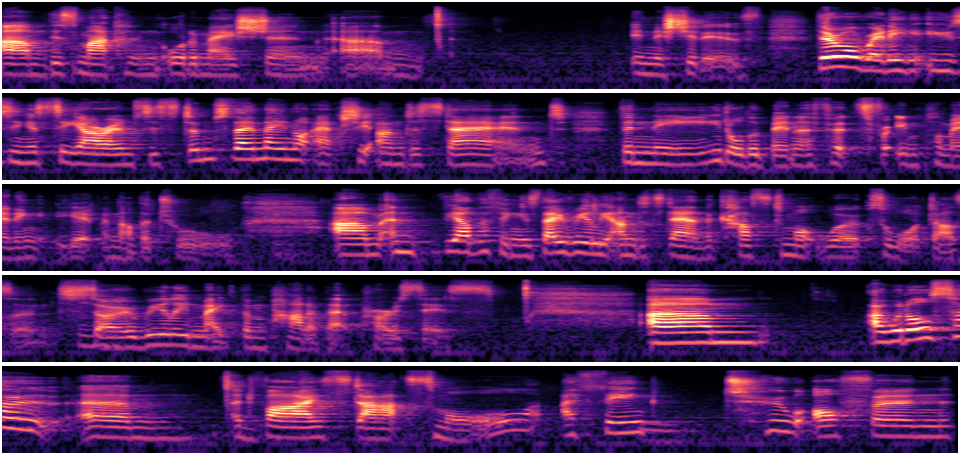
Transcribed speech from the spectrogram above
um, this marketing automation um, initiative. They're already using a CRM system, so they may not actually understand the need or the benefits for implementing yet another tool. Um, and the other thing is they really understand the customer what works or what doesn't. Mm -hmm. So really make them part of that process. Um, I would also um, advise start small. I think too often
